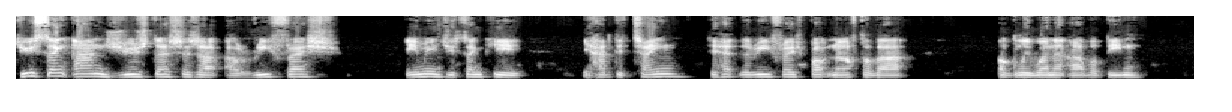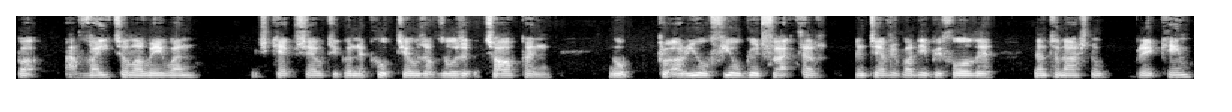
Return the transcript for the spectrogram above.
do you think Ange used this as a, a refresh? Amy, do you think he, he had the time to hit the refresh button after that ugly win at Aberdeen, but a vital away win, which kept Celtic on the coattails of those at the top and you know, put a real feel good factor into everybody before the, the international break came?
